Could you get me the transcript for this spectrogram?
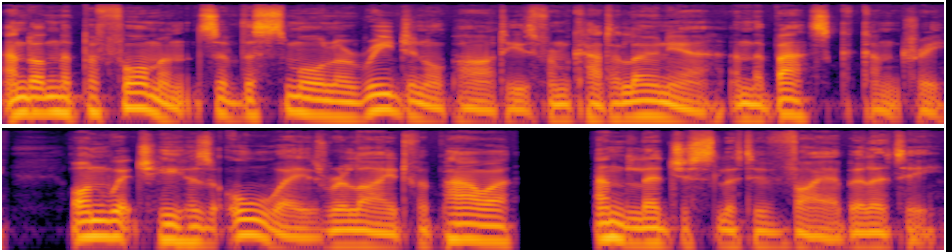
and on the performance of the smaller regional parties from Catalonia and the Basque country, on which he has always relied for power and legislative viability.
